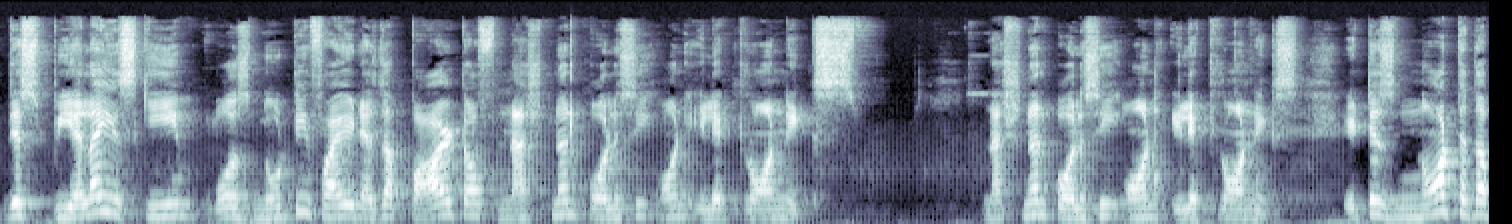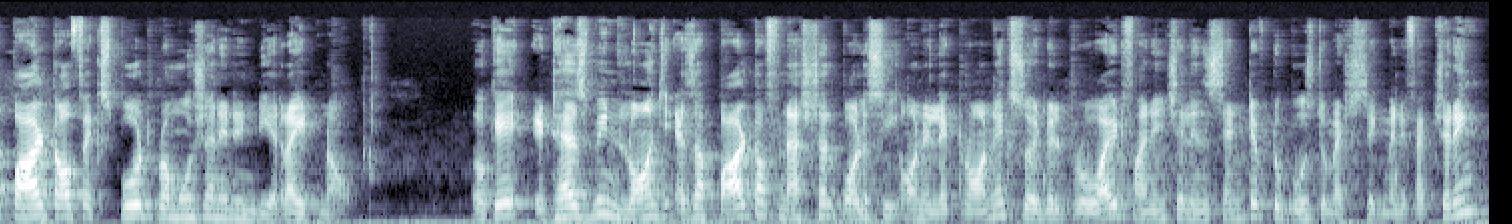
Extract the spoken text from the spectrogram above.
this PLI scheme was notified as a part of national policy on electronics. National policy on electronics it is not the part of export promotion in india right now. Okay? It has been launched as a part of national policy on electronics so it will provide financial incentive to boost domestic manufacturing.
